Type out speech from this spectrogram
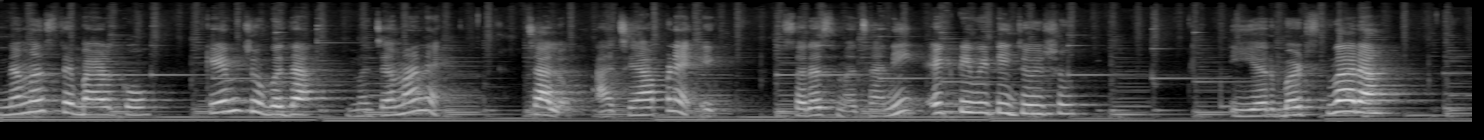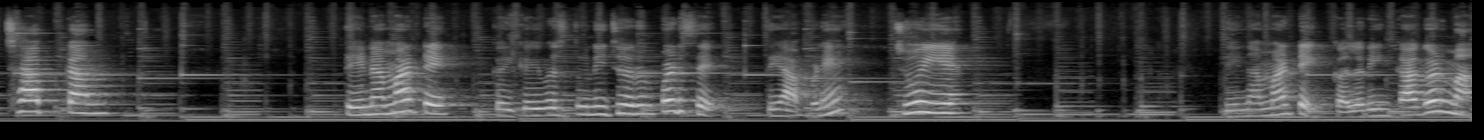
નમસ્તે બાળકો. કેમ છો બધા? મજામાં ને? ચાલો, આજે આપણે એક સરસ મજાની એક્ટિવિટી જોઈશું. ઇયરબડ્સ દ્વારા છાપકામ. તેના માટે કઈ કઈ વસ્તુની જરૂર પડશે તે આપણે જોઈએ. તેના માટે કલરિંગ કાગળમાં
